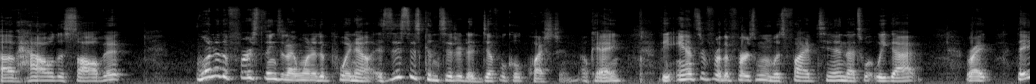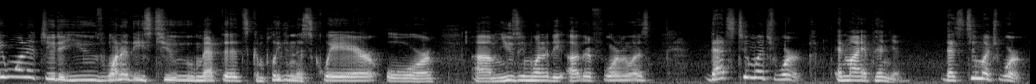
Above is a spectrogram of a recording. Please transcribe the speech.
of how to solve it. One of the first things that I wanted to point out is this is considered a difficult question, okay? The answer for the first one was 510, that's what we got, right? They wanted you to use one of these two methods, completing the square or um, using one of the other formulas. That's too much work, in my opinion. That's too much work.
